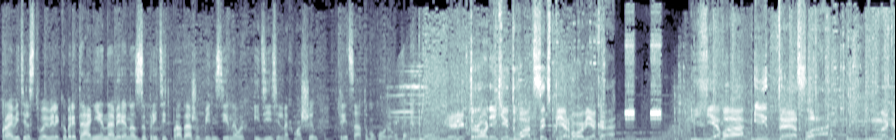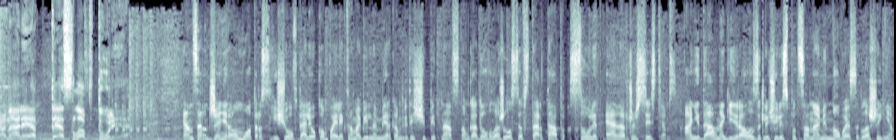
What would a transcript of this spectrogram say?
Правительство Великобритании намерено запретить продажу бензиновых и дизельных машин к 30 году. Электроники 21 века. Ева и Тесла на канале Тесла в Туле. Концерн General Motors еще в далеком по электромобильным меркам 2015 году вложился в стартап Solid Energy Systems. А недавно генералы заключили с пацанами новое соглашение.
